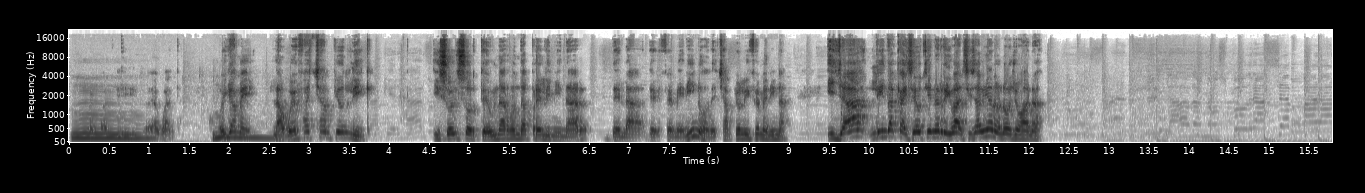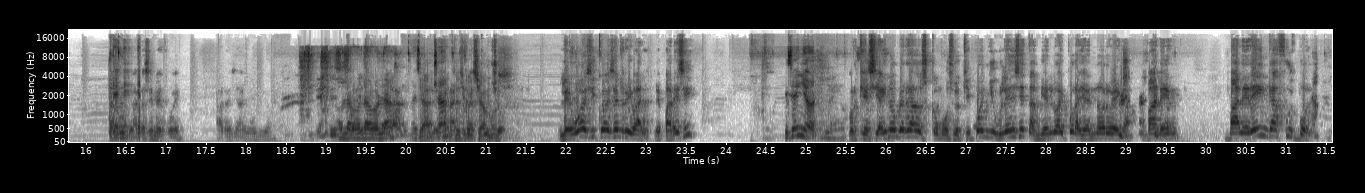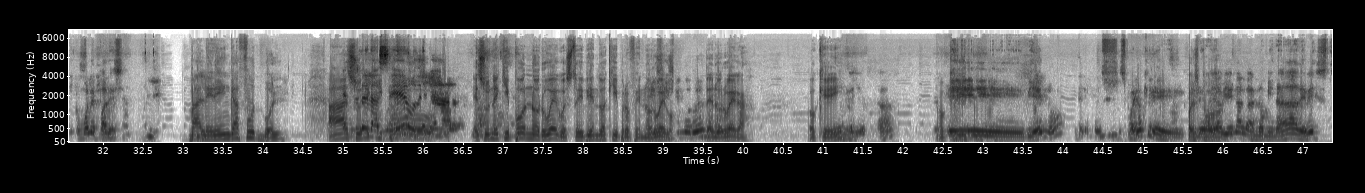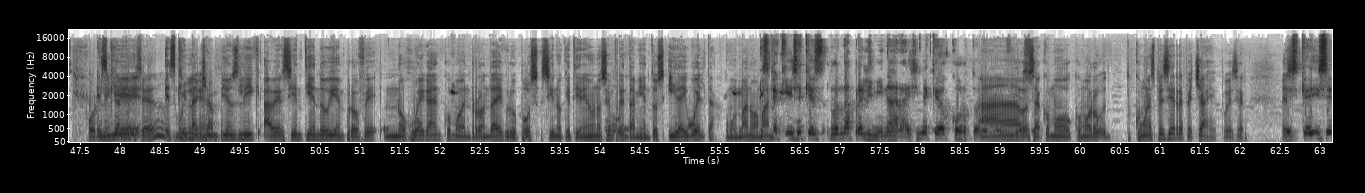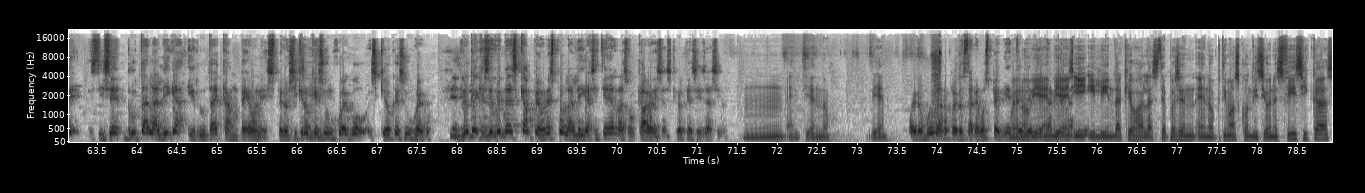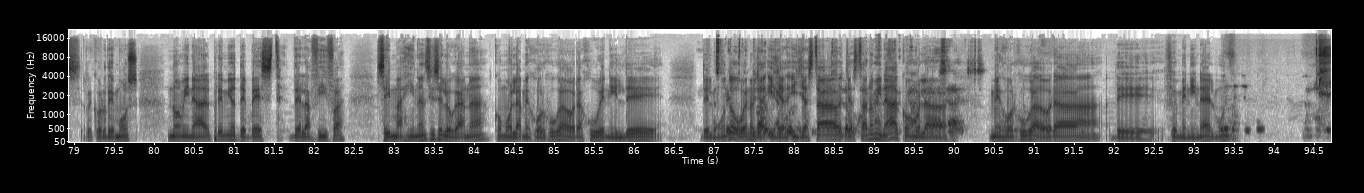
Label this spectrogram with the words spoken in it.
Buen partido, ahí aguanta. Óigame, la UEFA Champions League hizo el sorteo de una ronda preliminar de la, del femenino, de Champions League femenina. Y ya Linda Caicedo tiene rival. ¿Sí sabían o no, Joana? Ah, Joana se me fue. Ahora ya volvió. Hola, hola, hola. ¿Me Ya, escuchan? te escuchamos. Le voy a decir cuál es el rival, ¿le parece? Sí, señor. Porque si hay nombres raros como su equipo en Ñublense, también lo hay por allá en Noruega. Valen, Valerenga Fútbol. ¿Cómo le parece? Valerenga Fútbol. Ah, es ¿Es un de la equipo. C o de la- Es un equipo noruego, estoy viendo aquí, profe, noruego. sí, noruego, de ¿no? Noruega. Ok, ¿Ah? ok. Eh, bien, ¿no? Pues espero que, que Pues le vaya por- bien a la nominada de Best. Por es Linda que, Caicedo. es que Muy en la bien. Champions League, a ver si entiendo bien, profe, no juegan como en ronda de grupos, sino que tienen unos enfrentamientos ida y vuelta, como un mano a Es mano. que aquí dice que es ronda preliminar, ahí sí me quedo corto. Ah, o sea, como, como, como una especie de repechaje, puede ser. Es, Es- que dice, dice ruta a la liga y ruta de campeones, pero sí creo Sí. que es un juego, creo que es un juego. Creo que aquí se enfrentan es campeones por la liga, sí tiene razón Cabezas, creo que sí es así. Mm, entiendo. Bien. Bueno, muy raro, pero estaremos pendientes. Bueno, de bien, bien. Y, y Linda, que ojalá esté pues en, en óptimas condiciones físicas. Recordemos, nominada al premio de Best de la FIFA. ¿Se imaginan si se lo gana como la mejor jugadora juvenil de, del mundo? Bueno, ya, y, ya, y ya está, ya está nominada como la Cabezas. mejor jugadora de femenina del mundo.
